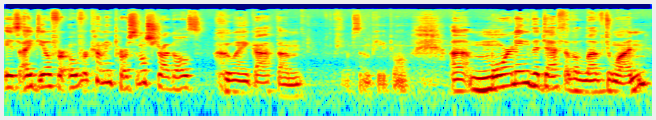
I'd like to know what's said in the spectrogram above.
is ideal for overcoming personal struggles. Who ain't got them? Some people. Uh, mourning the death of a loved one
